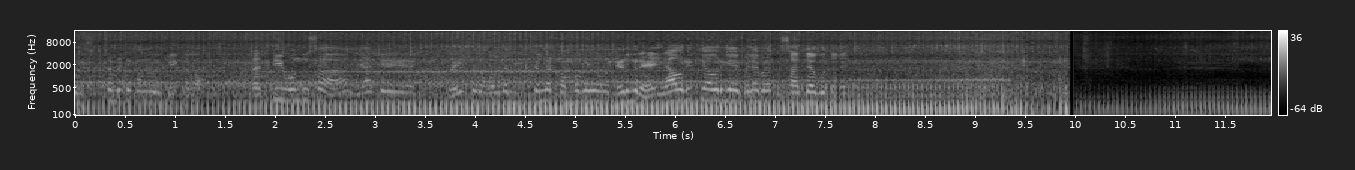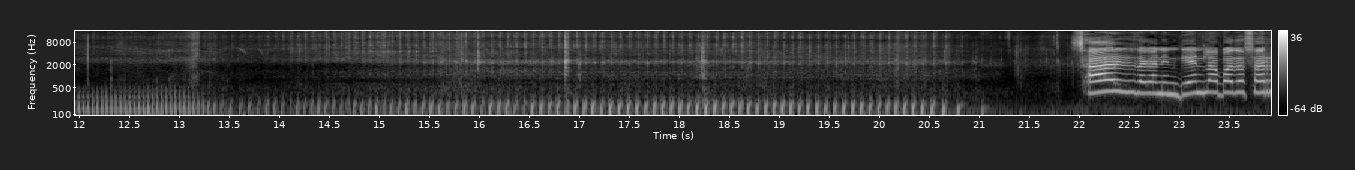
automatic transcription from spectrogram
ಒಂದು ಸಿಸ್ಟಮೆಟಿಕ್ ಅನ್ನೋದು ಬೇಕಲ್ಲ. ಪ್ರತಿ ಒಂದು ಸಹ ಯಾಕೆ ರೈತರ ಹೊಲದಲ್ಲಿ ಇಷ್ಟೆಲ್ಲ ಕಂಬಗಳು ನಡೆದ್ರೆ ಯಾವ ರೀತಿ ಅವರಿಗೆ ಬೆಳೆ ಬೆಳೆಯೋಕ್ಕೆ ಸಾಧ್ಯ ಆಗುತ್ತದೆ ನಿನ್ಗೆ ನಿನ್ಗೇನು ಲಾಭ ಅದ ಸರ್?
